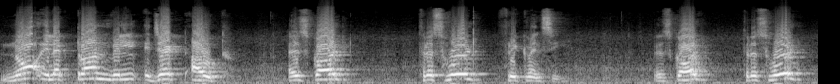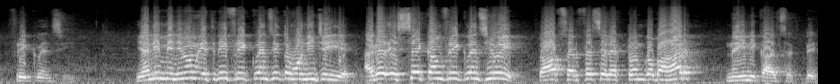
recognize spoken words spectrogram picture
no electron will eject out is called threshold frequency is called threshold frequency यानी मिनिमम इतनी फ्रीक्वेंसी तो होनी चाहिए अगर इससे कम फ्रीक्वेंसी हुई तो आप सरफेस इलेक्ट्रॉन को बाहर नहीं निकाल सकते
